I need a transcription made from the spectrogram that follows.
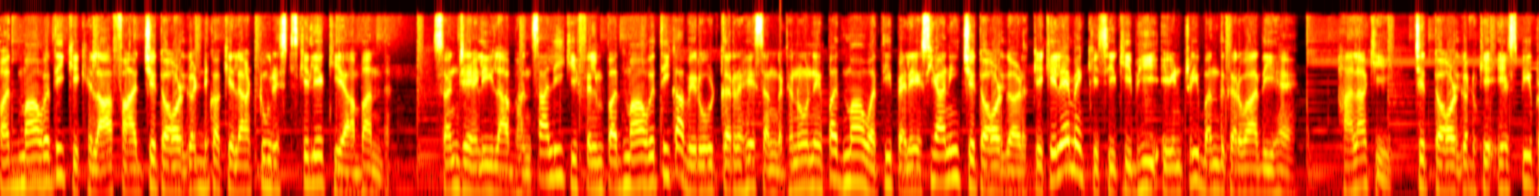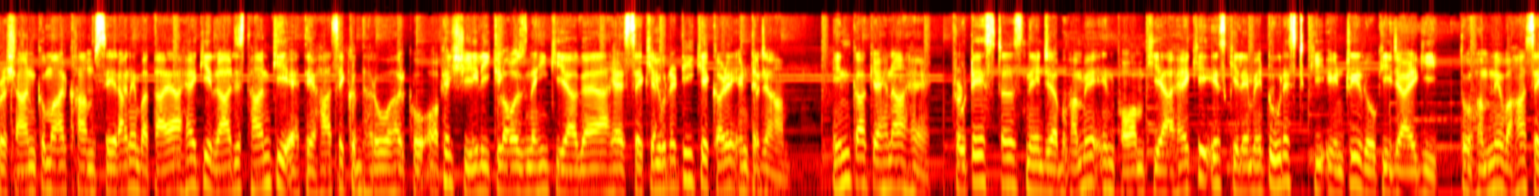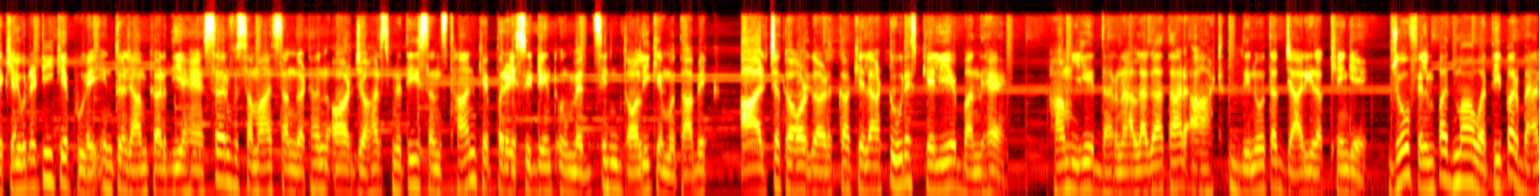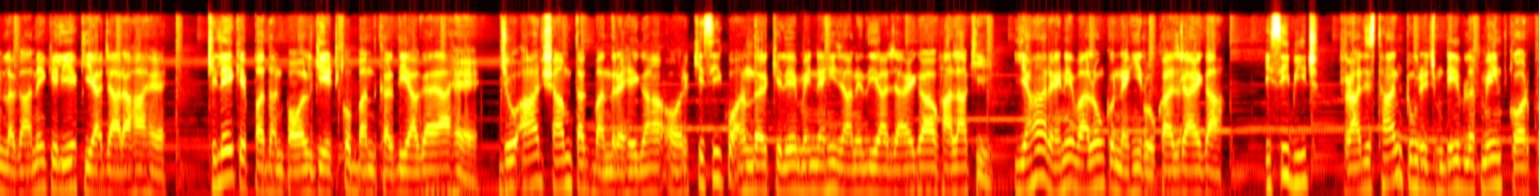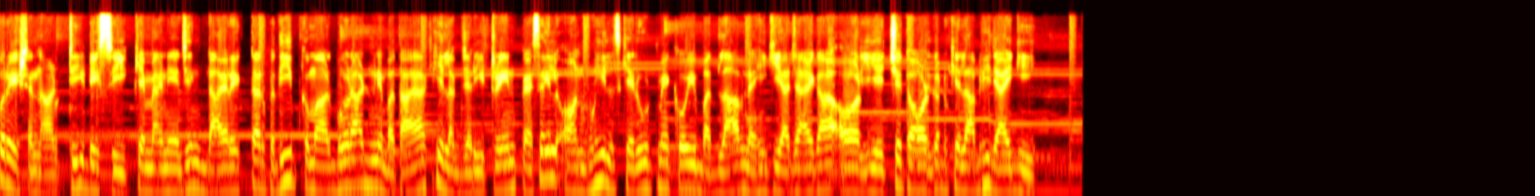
पद्मावती के खिलाफ आज चित्तौड़गढ़ का किला टूरिस्ट के लिए किया बंद। संजय लीला भंसाली की फ़िल्म पद्मावती का विरोध कर रहे संगठनों ने पद्मावती पैलेस यानी चित्तौड़गढ़ के किले में किसी की भी एंट्री बंद करवा दी है। हालाँकि, चित्तौड़गढ़ के एसपी प्रशांत कुमार खामसेरा ने बताया है कि राजस्थान की ऐतिहासिक धरोहर को ऑफिशियली क्लोज नहीं किया गया है। सिक्योरिटी के कड़े इंतज़ाम। इनका कहना है प्रोटेस्टर्स ने जब हमें इन्फॉर्म किया है कि इस किले में टूरिस्ट की एंट्री रोकी जाएगी तो हमने वहाँ सिक्योरिटी के पूरे इंतज़ाम कर दिए हैं। सर्व समाज संगठन और जौहर स्मृति संस्थान के प्रेसिडेंट उम्मीद सिंह दौली के मुताबिक, आज चित्तौड़गढ़ का किला टूरिस्ट के लिए बंद है। हम ये धरना लगातार आठ दिनों तक जारी रखेंगे, जो फ़िल्म पद्मावती पर बैन लगाने के लिए किया जा रहा है। किले के पदन पॉल गेट को बंद कर दिया गया है, जो आज शाम तक बंद रहेगा और किसी को अंदर किले में नहीं जाने दिया जाएगा। हालाँकि, यहाँ रहने वालों को नहीं रोका जाएगा। इसी बीच, राजस्थान टूरिज़्म डेवलपमेंट कॉरपोरेशन आर के मैनेजिंग डायरेक्टर प्रदीप कुमार बोराड ने बताया कि लग्जरी ट्रेन पैसेल ऑन व्हील्स के रूट में कोई बदलाव नहीं किया जाएगा और ये चित्तौड़गढ़ किला भी जाएगी।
